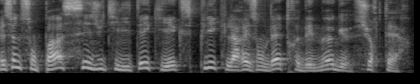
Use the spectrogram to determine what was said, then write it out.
Mais ce ne sont pas ces utilités qui expliquent la raison d'être des mugs sur Terre.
